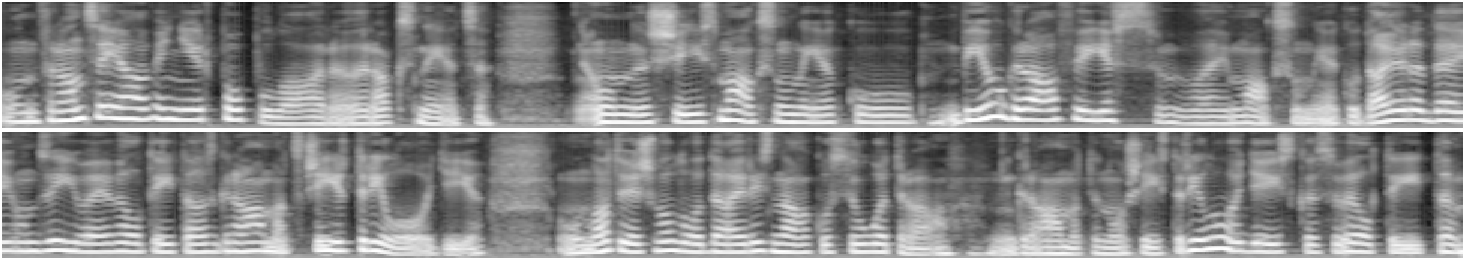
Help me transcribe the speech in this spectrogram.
un Francijā viņa ir populāra rakstniece. Un šīs mākslinieku biogrāfijas vai mākslinieku daļradēju un dzīvē veltītās grāmatas, šī ir triloģija. Un latviešu valodā ir iznākusi otrā grāmata no šīs triloģijas, kas veltīta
